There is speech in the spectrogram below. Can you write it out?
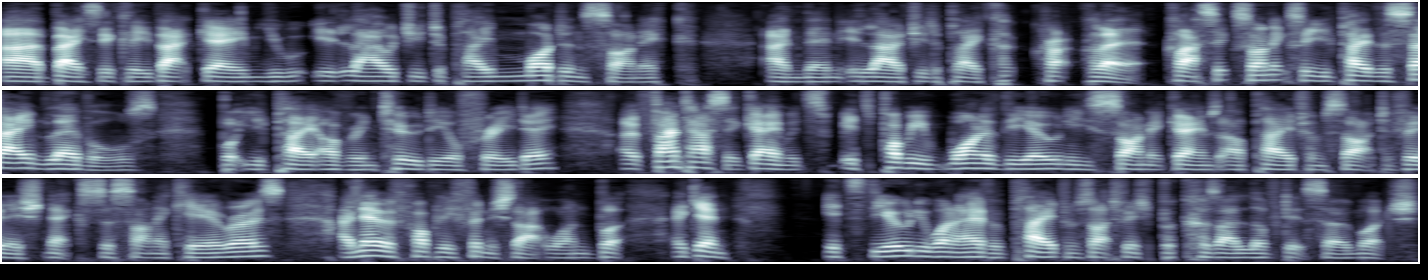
Uh, basically, that game you it allowed you to play modern Sonic, and then it allowed you to play cl- cl- classic Sonic. So you'd play the same levels, but you'd play either in 2D or 3D. A fantastic game. It's it's probably one of the only Sonic games I've played from start to finish, next to Sonic Heroes. I never properly finished that one, but again, it's the only one I ever played from start to finish because I loved it so much.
